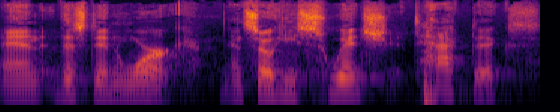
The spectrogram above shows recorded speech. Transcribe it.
And this didn't work. And so he switched tactics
